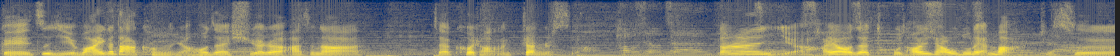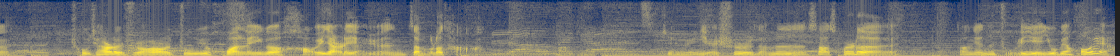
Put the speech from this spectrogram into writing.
给自己挖一个大坑，然后再学着阿森纳在客场站着死！当然也还要再吐槽一下欧足联吧，这次抽签的时候终于换了一个好一点的演员赞布罗塔。这位也是咱们萨村的当年的主力右边后卫啊。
